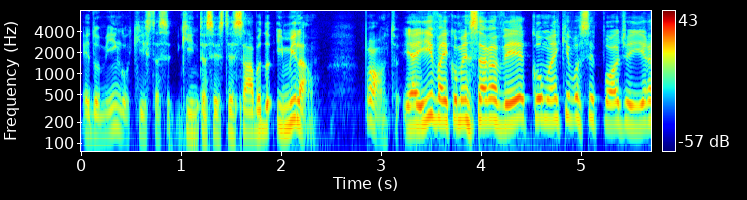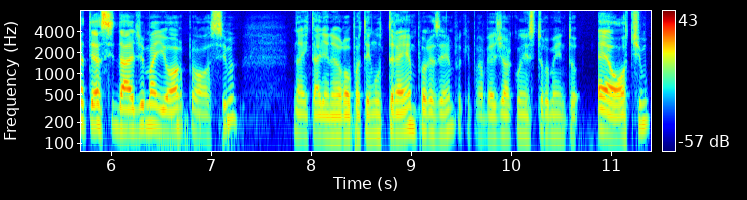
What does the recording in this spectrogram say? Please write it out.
e domingo, quinta, quinta, sexta e sábado em Milão. Pronto. E aí vai começar a ver como é que você pode ir até a cidade maior próxima. Na Itália e na Europa tem o trem, por exemplo, que para viajar com instrumento é ótimo,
